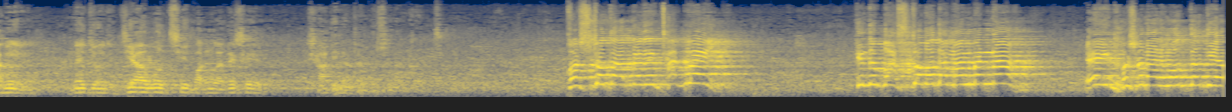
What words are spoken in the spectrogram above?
আমি মেজর জিয়া বলছি, বাংলাদেশের স্বাধীনতা ঘোষণা করছি। কষ্ট তো আপনাদের থাকবেই, কিন্তু বাস্তবতা মানবেন না। এই ঘোষণার মধ্য দিয়ে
